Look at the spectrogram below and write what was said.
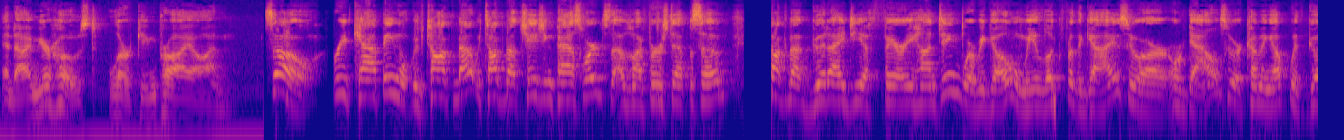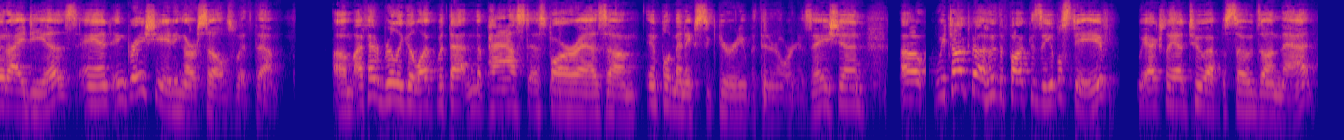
and I'm your host, Lurking Prion. So, recapping what we've talked about, we talked about changing passwords. That was my first episode. Talked about good idea fairy hunting, where we go and we look for the guys who are, or gals, who are coming up with good ideas and ingratiating ourselves with them. Um, I've had really good luck with that in the past as far as um, implementing security within an organization. Uh, we talked about who the fuck is Evil Steve. We actually had two episodes on that.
